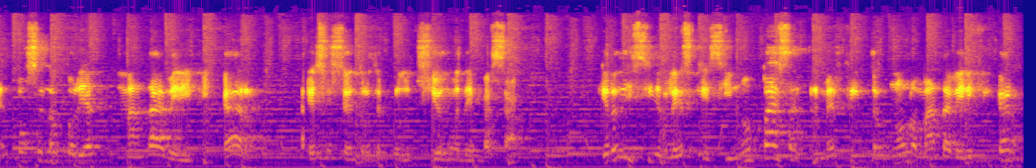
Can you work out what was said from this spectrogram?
entonces la autoridad manda a verificar esos centros de producción o de envasado. Quiero decirles que si no pasa el primer filtro, no lo manda a verificar.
